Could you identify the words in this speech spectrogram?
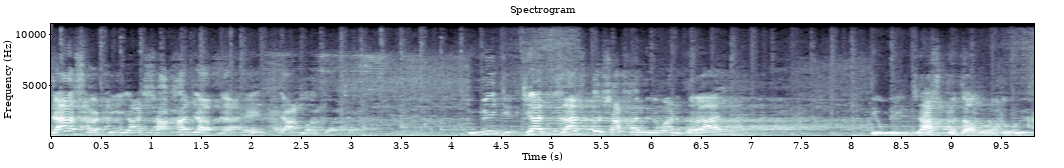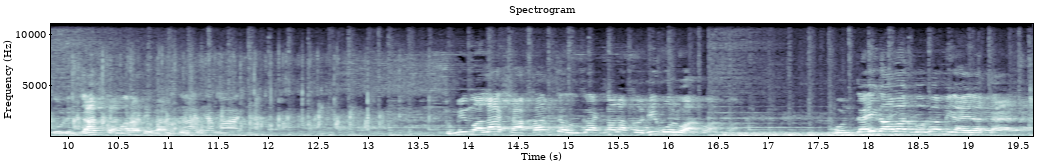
त्यासाठी या शाखा ज्या आपल्या आहेत त्या महत्त्वाच्या तुम्ही जितक्या जास्त शाखा निर्माण कराल तेवढी जास्त जागृत होईल तेवढी जास्त मराठी माणसे तुम्ही मला शाखांच्या उद्घाटनाला कधी बोलवा? कोणत्याही गावात बोलवा मी यायला तयार आहे.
